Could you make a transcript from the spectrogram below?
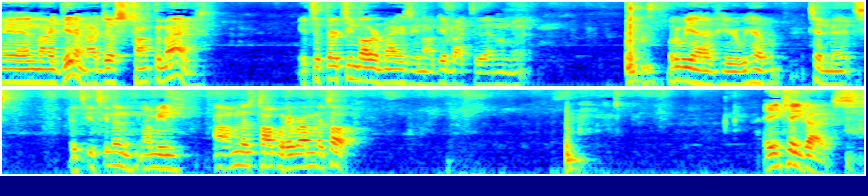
And I didn't. I just chunked the mags. It's a $13 magazine. I'll get back to that in a minute. What do we have here? We have 10 minutes. It's, it's going to, I mean, I'm going to talk whatever I'm going to talk. AK guys,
